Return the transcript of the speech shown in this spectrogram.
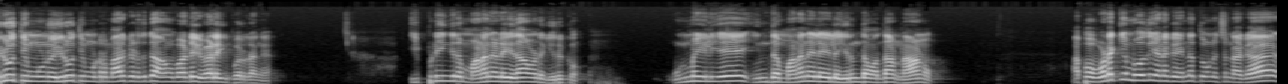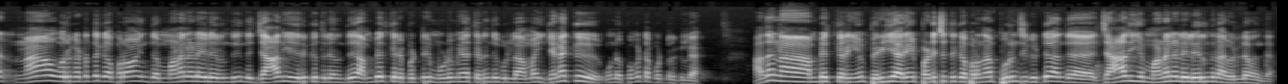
இருபத்தி மூணு இருபத்தி மூன்றரை மார்க் எடுத்துகிட்டு அவங்க பாட்டுக்கு வேலைக்கு போடுறாங்க இப்படிங்கிற மனநிலை தான் அவனுக்கு இருக்கும். உண்மையிலேயே இந்த மனநிலையில் இருந்தவன் தான் நானும். அப்போ உடைக்கும் போது எனக்கு என்ன தோணுச்சுனாக்கா நான் ஒரு கட்டத்துக்கு அப்புறம் இந்த மனநிலையிலிருந்து இந்த ஜாதிய இருக்கத்துலேருந்து அம்பேத்கரை பற்றி முழுமையாக தெரிந்து கொள்ளாமல் எனக்கு ஒன்று புகட்டப்பட்டிருக்குல்ல. அதை நான் அம்பேத்கரையும் பெரியாரையும் படித்ததுக்கு அப்புறம் தான் புரிஞ்சுக்கிட்டு அந்த ஜாதிய மனநிலையிலிருந்து நான் வெளில வந்தேன்.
